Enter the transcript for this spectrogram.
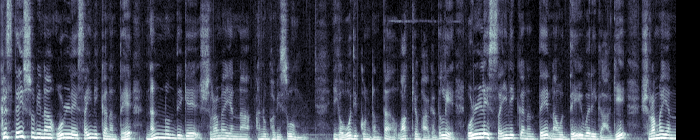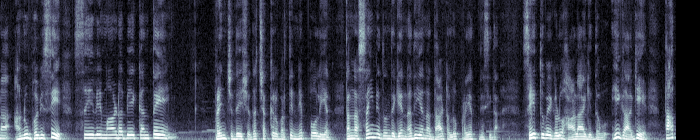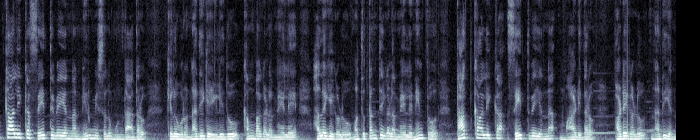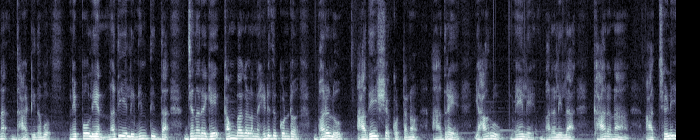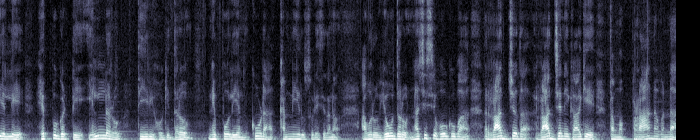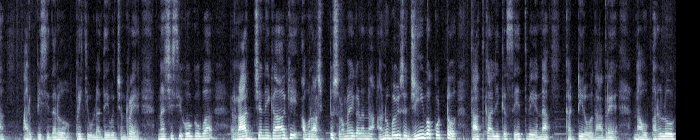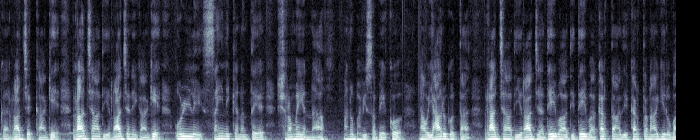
ಕ್ರಿಸ್ತೇಸುವಿನ ಒಳ್ಳೆ ಸೈನಿಕನಂತೆ ನನ್ನೊಂದಿಗೆ ಶ್ರಮೆಯನ್ನು ಅನುಭವಿಸು. ಈಗ ಓದಿಕೊಂಡಂಥ ವಾಕ್ಯ ಭಾಗದಲ್ಲಿ ಒಳ್ಳೆ ಸೈನಿಕನಂತೆ ನಾವು ದೇವರಿಗಾಗಿ ಶ್ರಮೆಯನ್ನು ಅನುಭವಿಸಿ ಸೇವೆ ಮಾಡಬೇಕಂತೆ. ಫ್ರೆಂಚ್ ದೇಶದ ಚಕ್ರವರ್ತಿ ನೆಪೋಲಿಯನ್ ತನ್ನ ಸೈನ್ಯದೊಂದಿಗೆ ನದಿಯನ್ನು ದಾಟಲು ಪ್ರಯತ್ನಿಸಿದ. ಸೇತುವೆಗಳು ಹಾಳಾಗಿದ್ದವು. ಹೀಗಾಗಿ ತಾತ್ಕಾಲಿಕ ಸೇತುವೆಯನ್ನು ನಿರ್ಮಿಸಲು ಮುಂದಾದರು. ಕೆಲವರು ನದಿಗೆ ಇಳಿದು ಕಂಬಗಳ ಮೇಲೆ, ಹಲಗೆಗಳು ಮತ್ತು ತಂತಿಗಳ ಮೇಲೆ ನಿಂತು ತಾತ್ಕಾಲಿಕ ಸೇತುವೆಯನ್ನು ಮಾಡಿದರು. ಪಡೆಗಳು ನದಿಯನ್ನು ದಾಟಿದವು. ನೆಪೋಲಿಯನ್ ನದಿಯಲ್ಲಿ ನಿಂತಿದ್ದ ಜನರಿಗೆ ಕಂಬಗಳನ್ನು ಹಿಡಿದುಕೊಂಡು ಬರಲು ಆದೇಶ ಕೊಟ್ಟನು. ಆದರೆ ಯಾರೂ ಮೇಲೆ ಬರಲಿಲ್ಲ. ಕಾರಣ ಆ ಚಳಿಯಲ್ಲಿ ಹೆಪ್ಪುಗಟ್ಟಿ ಎಲ್ಲರೂ ತೀರಿ ಹೋಗಿದ್ದರು. ನೆಪೋಲಿಯನ್ ಕೂಡ ಕಣ್ಣೀರು ಸುರಿಸಿದನು. ಅವರು ಯೋಧರು ನಶಿಸಿ ಹೋಗುವ ರಾಜ್ಯದ ರಾಜ್ಯನಿಗಾಗಿ ತಮ್ಮ ಪ್ರಾಣವನ್ನು ಅರ್ಪಿಸಿದರು. ಪ್ರೀತಿಯುಳ್ಳ ದೇವಜನರೇ, ನಶಿಸಿ ಹೋಗುವ ರಾಜ್ಯನಿಗಾಗಿ ಅವರು ಅಷ್ಟು ಶ್ರಮಗಳನ್ನು ಅನುಭವಿಸಿ ಜೀವ ಕೊಟ್ಟು ತಾತ್ಕಾಲಿಕ ಸೇತುವೆಯನ್ನು ಕಟ್ಟಿರುವುದಾದರೆ, ನಾವು ಪರಲೋಕ ರಾಜ್ಯಕ್ಕಾಗಿ ರಾಜಾದಿ ರಾಜನಿಗಾಗಿ ಒಳ್ಳೆ ಸೈನಿಕನಂತೆ ಶ್ರಮೆಯನ್ನು ಅನುಭವಿಸಬೇಕು. ನಾವು ಯಾರು ಗೊತ್ತಾ? ರಾಜಾದಿ ರಾಜ ದೇವಾದಿ ದೇವ, ಕರ್ತಾದಿ ಕರ್ತನಾಗಿರುವ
